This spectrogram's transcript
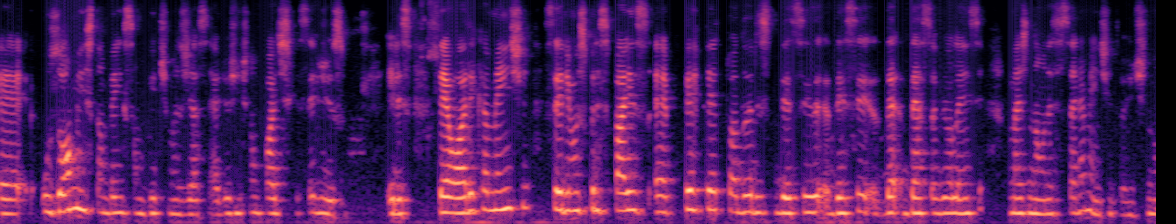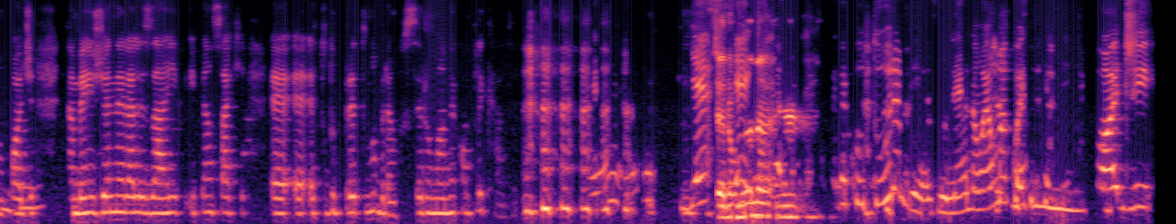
é, os homens também são vítimas de assédio, a gente não pode esquecer disso. Eles, teoricamente, seriam os principais é, perpetuadores desse, desse, de, dessa violência, mas não necessariamente. Então, a gente não uhum. pode também generalizar e, e pensar que é, é, é, tudo preto no branco. O ser humano é complicado. É, e é, ser humano é, é, da cultura mesmo, né? Não é uma coisa que a gente pode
